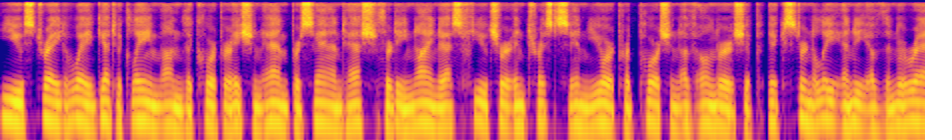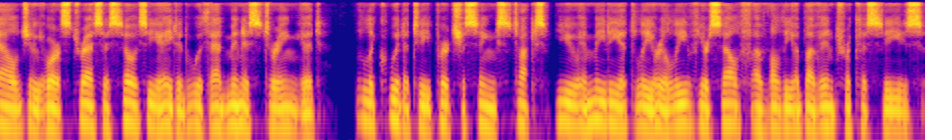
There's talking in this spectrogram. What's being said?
You straight away get a claim on the corporation ampersand hash 39's future interests in your proportion of ownership. Externally, any of the neuralgia or stress associated with administering it. Liquidity purchasing stocks, you immediately relieve yourself of all the above intricacies.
